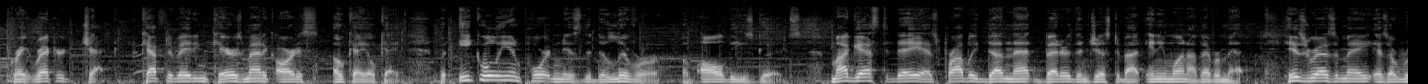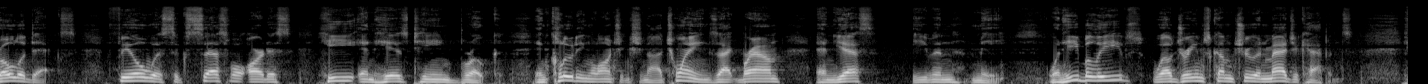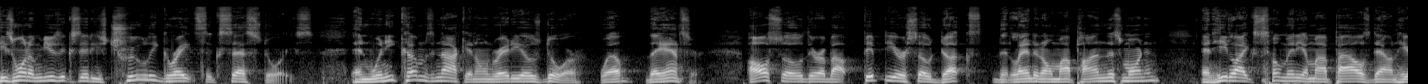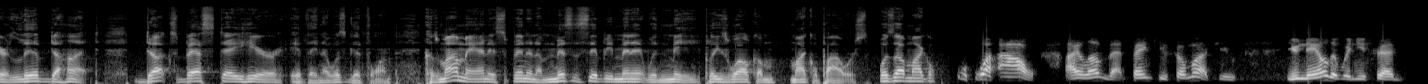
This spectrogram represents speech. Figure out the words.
Great record, check. Captivating, charismatic artist, okay, okay. But equally important is the deliverer of all these goods. My guest today has probably done that better than just about anyone I've ever met. His resume is a Rolodex filled with successful artists he and his team broke, including launching Shania Twain, Zac Brown, and yes, even me. When he believes, well, dreams come true and magic happens. He's one of Music City's truly great success stories. And when he comes knocking on radio's door, well, they answer. Also, there are about 50 or so ducks that landed on my pond this morning, and he, like so many of my pals down here, live to hunt. Ducks best stay here if they know what's good for them. Because my man is spending a Mississippi minute with me. Please welcome Michael Powers. What's up, Michael? Wow. I love that. Thank you so much. You you nailed it when you said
